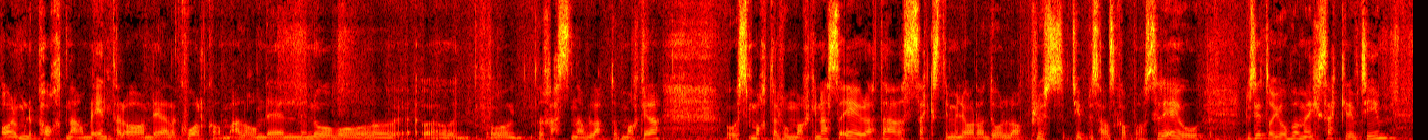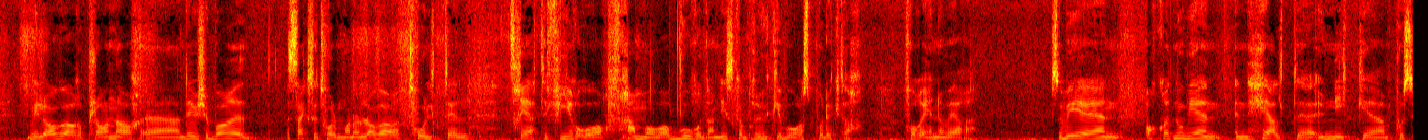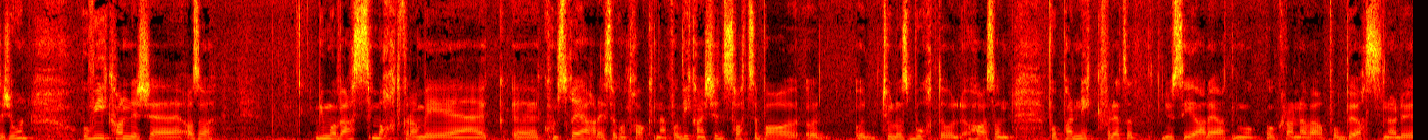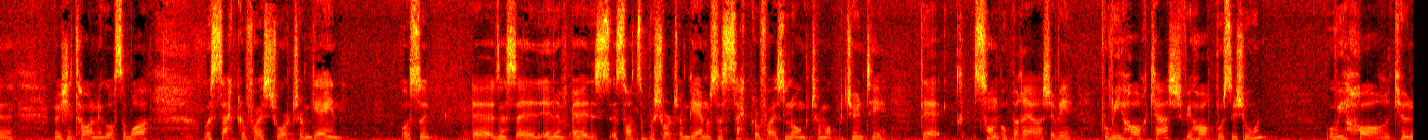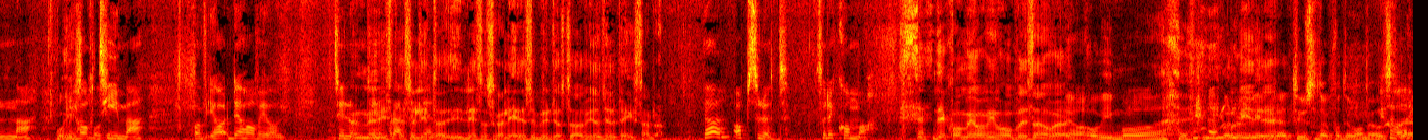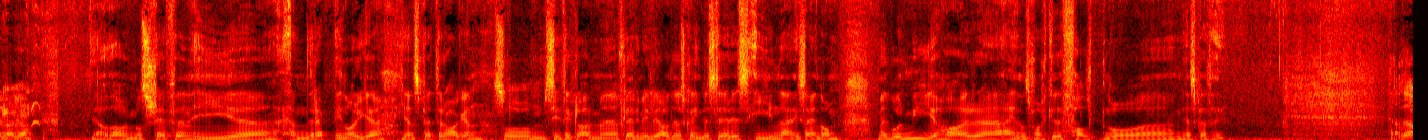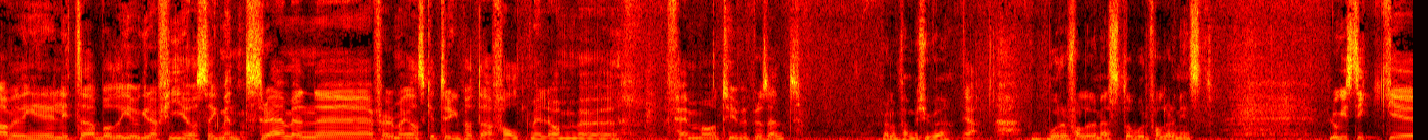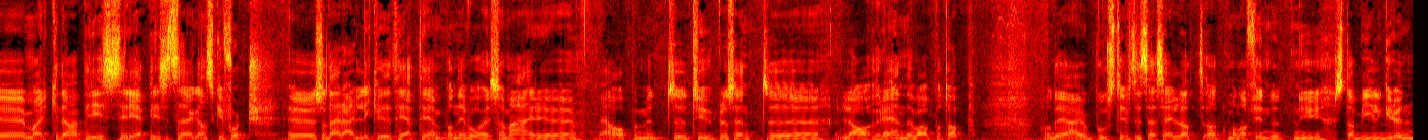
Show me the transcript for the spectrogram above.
om det er partner, om det er Intel, AMD eller Qualcomm, eller om det er Lenovo og, og, og resten av laptopmarkedet og smarttelefonmarkedet, så er jo dette her 60 milliarder dollar pluss type selskaper. Så det er jo Du sitter og jobber med executive team. Vi lager planer. eh, Det er jo ikke bare 6 til 12 måneder. Lager 12 til 3 til 4 år fremover hvordan de skal bruke våre produkter for å innovere. Så vi er en, akkurat nå vi er en, en helt uh, unik uh, posisjon. Og vi kan ikke Altså, vi må være smart hvordan vi uh, konstruerer disse kontraktene. For vi kan ikke satse bare og, og tulle oss bort og ha sånn, få panikk for det at du sier det at nå hvordan det være på børs når, du, når ikke tallene går så bra. Og sacrifice short term gain. Og så eh, eh, eh, satse på short term gain og så sacrifice long term opportunity. Det, sånn opererer ikke vi. For vi har cash, vi har posisjon, og vi har kundene. Og, Og vi har teamet. Og, ja, det har vi òg. Men, men hvis det er så lett, lett å skalere, så burde vi også begynne å tjene penger snart, da. Ja, absolutt. Så det kommer. Det kommer og vi får håpe det nå. Ja, og vi må, vi må videre. videre. Tusen takk for at du var med oss, Det var Laila. hyggelig. Ja, da har vi med oss sjefen i eh, NREP i Norge, Jens Petter Hagen, som sitter klar med flere milliarder skal investeres i næringseiendom. Men hvor mye har eh, eiendomsmarkedet falt nå, eh, Jens Petter? Ja, Det avhenger litt av både geografi og segment, tror jeg. Men jeg føler meg ganske trygg på at det har falt mellom eh, 5 og 20 Mellom 5 og 20? Ja. Hvor faller det mest, og hvor faller det minst? Logistikkmarkedet har pris, repriset seg ganske fort. eh, Så der er det likviditet igjen på nivåer som er eh, ja, oppimot 20 eh, lavere enn det var på topp. Og det er jo positivt i seg selv at, at man har funnet ny, stabil grunn.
